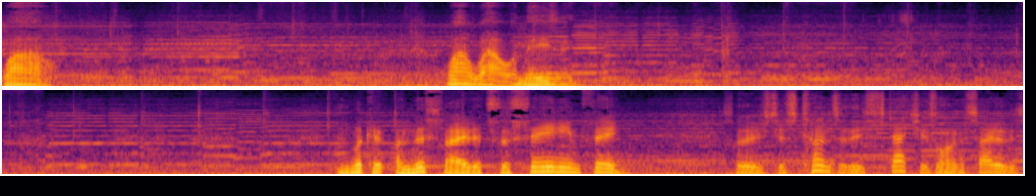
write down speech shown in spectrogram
Wow. Wow wow amazing And look at on this side, it's the same thing. So there's just tons of these statues along the side of this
